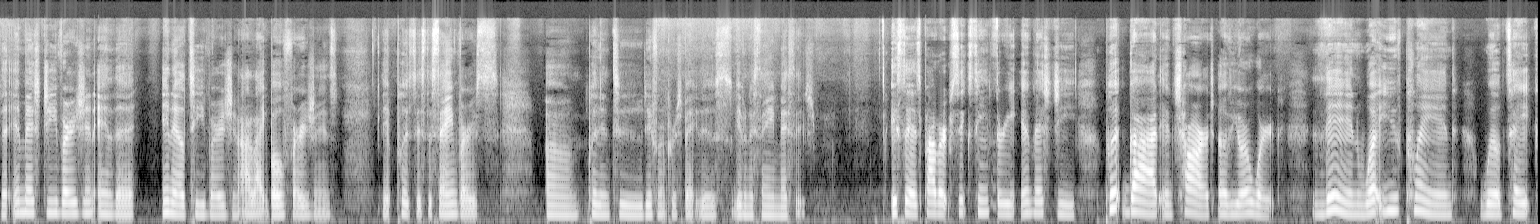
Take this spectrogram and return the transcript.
the MSG version and the NLT version. I like both versions. It puts it's the same verse um put into different perspectives, giving the same message. It says Proverbs 16:3 MSG, put God in charge of your work. Then what you've planned will take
